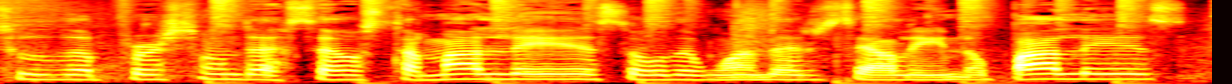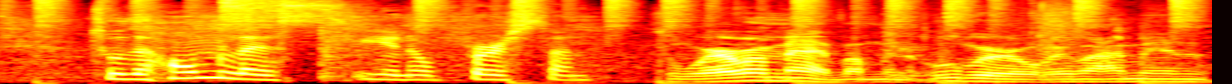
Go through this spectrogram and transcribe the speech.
to the person that sells tamales or the one that is selling nopales, to the homeless, you know, person. So wherever I'm at, if I'm in Uber or if I'm in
